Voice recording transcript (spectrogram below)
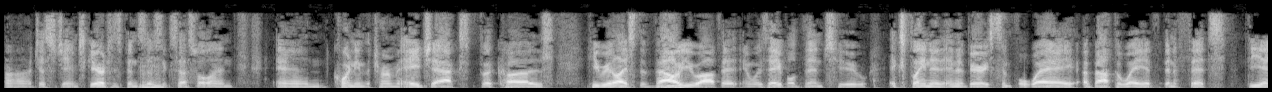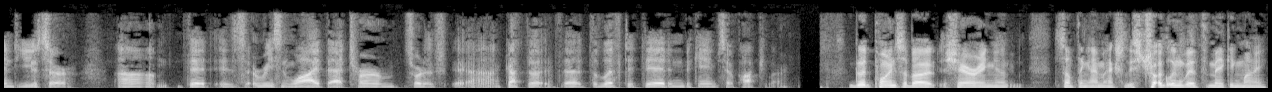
uh, Jesse James Garrett has been so mm-hmm. successful in in coining the term Ajax because he realized the value of it and was able then to explain it in a very simple way about the way it benefits the end user. Um, that is a reason why that term sort of uh, got the, the, the lift it did and became so popular good points about sharing. Uh, something I'm actually struggling with making my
